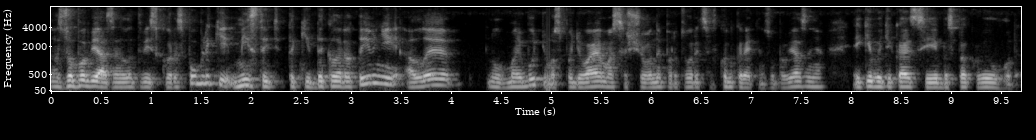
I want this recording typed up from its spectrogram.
зобов'язань Латвійської Республіки, містить такі декларативні, але ну, в майбутньому сподіваємося, що вони перетворяться в конкретні зобов'язання, які витікають з цієї безпекової угоди.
